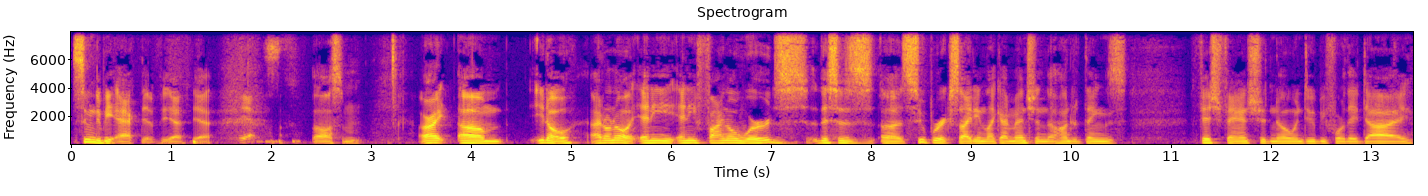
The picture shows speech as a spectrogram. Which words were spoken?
Soon to be active. Yeah. Yeah. Yes. Awesome. All right. Um, you know, I don't know any any final words. This is uh, super exciting. Like I mentioned, the hundred things Phish fans should know and do before they die.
